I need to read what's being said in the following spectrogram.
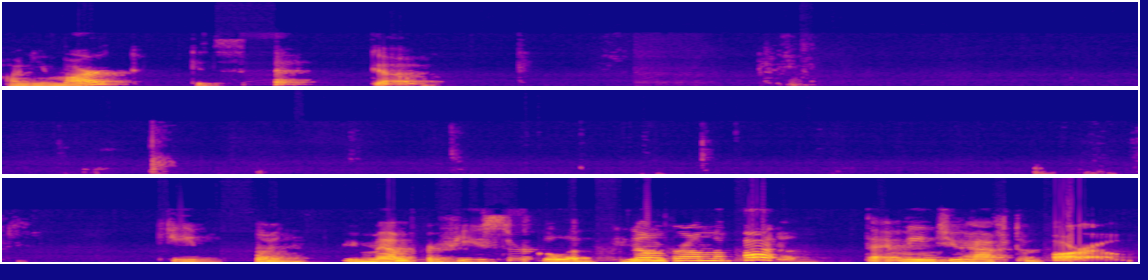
On your mark, get set, go. Keep going. Remember, if you circle a big number on the bottom, that means you have to borrow.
